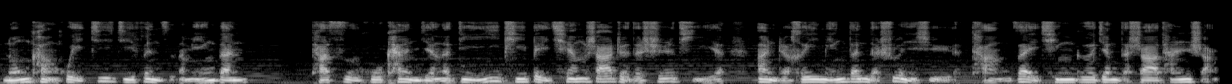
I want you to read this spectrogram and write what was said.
农抗会积极分子的名单。他似乎看见了第一批被枪杀者的尸体，按着黑名单的顺序躺在青歌江的沙滩上。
